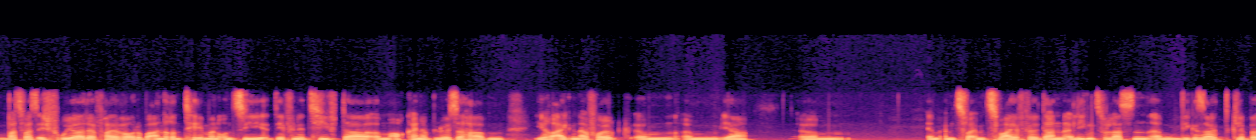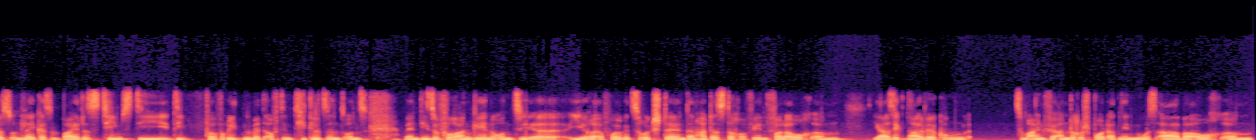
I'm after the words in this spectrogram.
was weiß ich, früher der Fall war oder bei anderen Themen und sie definitiv da ähm, auch keine Blöße haben, ihre eigenen Erfolg, ähm, ähm ja, ähm, im, im, im, Zweifel dann liegen zu lassen. Ähm, wie gesagt, Clippers und Lakers sind beides Teams, die die Favoriten mit auf dem Titel sind und wenn diese vorangehen und sie, ihre Erfolge zurückstellen, dann hat das doch auf jeden Fall auch ähm, ja, Signalwirkungen zum einen für andere Sportarten in den USA, aber auch ähm,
